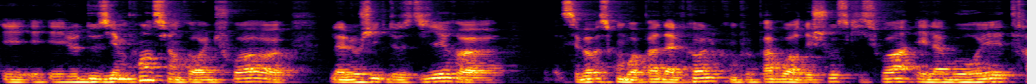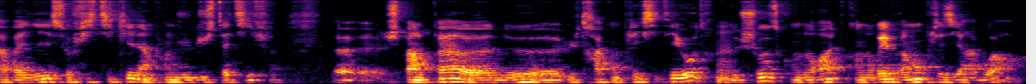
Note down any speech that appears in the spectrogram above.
et, et, et, le deuxième point, c'est encore une fois la logique de se dire, euh, c'est pas parce qu'on boit pas d'alcool qu'on peut pas boire des choses qui soient élaborées, travaillées, sophistiquées d'un point de vue gustatif. Je parle pas de ultra complexité et autres, mais de mmh. choses qu'on aura, qu'on aurait vraiment plaisir à boire.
